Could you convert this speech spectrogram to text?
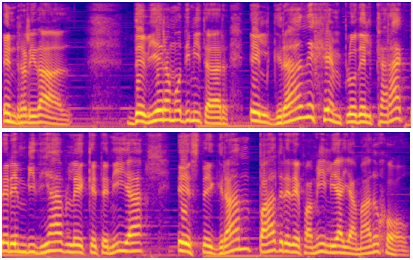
En realidad, debiéramos de imitar el gran ejemplo del carácter envidiable que tenía este gran padre de familia llamado Job.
